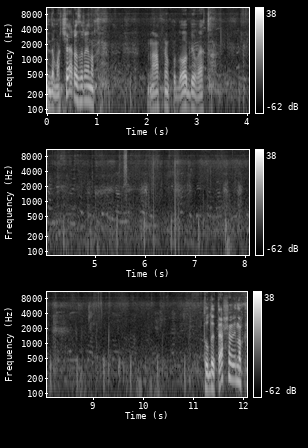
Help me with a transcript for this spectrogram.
Йдемо через ринок в напрямку до бювету. Туди теж ринок,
